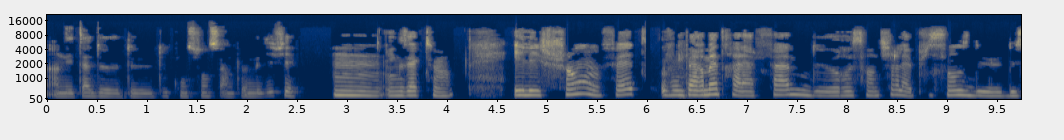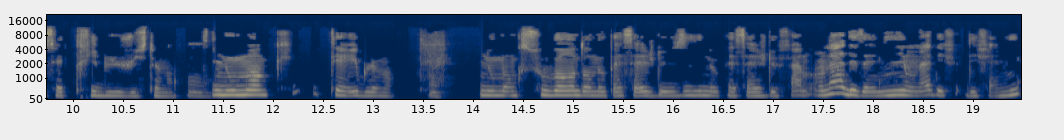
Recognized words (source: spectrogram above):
un, état de, de, de, conscience un peu modifié. Mmh, exactement. Et les chants, en fait, vont permettre à la femme de ressentir la puissance de, de cette tribu, justement. Mmh. Il nous manque terriblement. Ouais. Il nous manque souvent dans nos passages de vie, nos passages de femmes. On a des amis, on a des, des familles,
